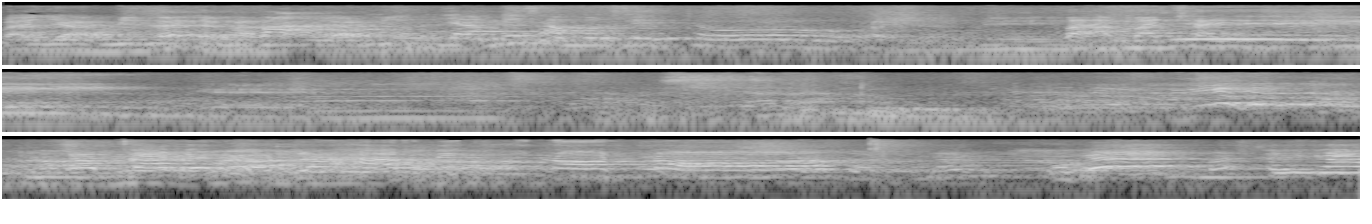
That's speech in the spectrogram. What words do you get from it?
Pak Yamin aja Pak, Pak Yamin. Yamin sambut sedo. Pak Yamin. Pak Macan. Oke. Satu. Kacau deh, ada hati Nono. Oke, mestinya.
